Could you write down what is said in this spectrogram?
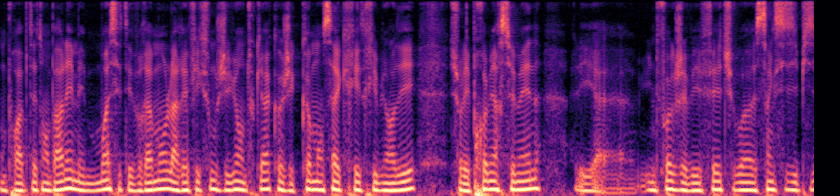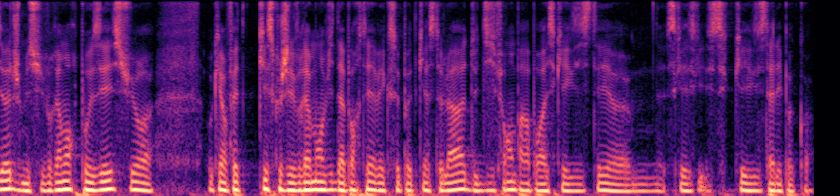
on pourra peut-être en parler, mais moi, c'était vraiment la réflexion que j'ai eue, en tout cas, quand j'ai commencé à créer Tribu Indé. Sur les premières semaines, euh, une fois que j'avais fait, tu vois, 5-6 épisodes, je me suis vraiment reposé sur, ok, en fait, qu'est-ce que j'ai vraiment envie d'apporter avec ce podcast-là, de différent par rapport à ce qui existait, ce qui, ce qui existait à l'époque, quoi.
